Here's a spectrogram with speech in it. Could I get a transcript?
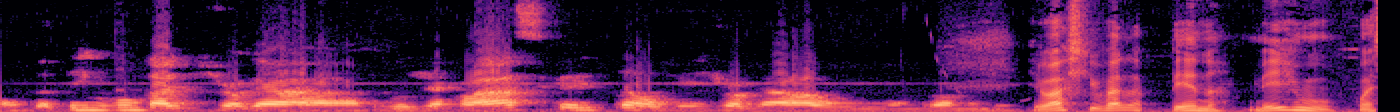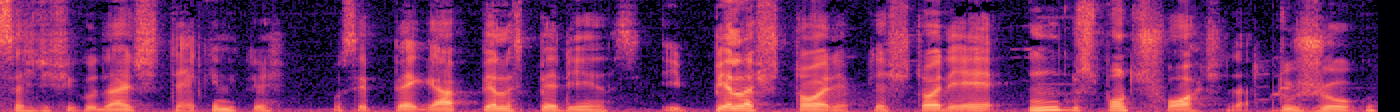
Ainda tenho vontade de jogar a trilogia clássica e talvez jogar o Andromeda. Eu acho que vale a pena, mesmo com essas dificuldades técnicas, você pegar pela experiência e pela história, porque a história é um dos pontos fortes do jogo.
